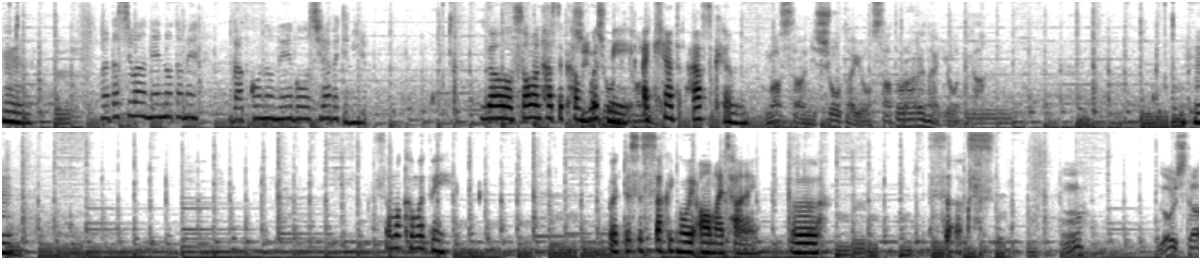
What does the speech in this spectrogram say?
Hmm. No, someone has to come with me. I can't ask him. Mm -hmm. Someone come with me But this is sucking away all my time. Ugh. Sucks. うんどうした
